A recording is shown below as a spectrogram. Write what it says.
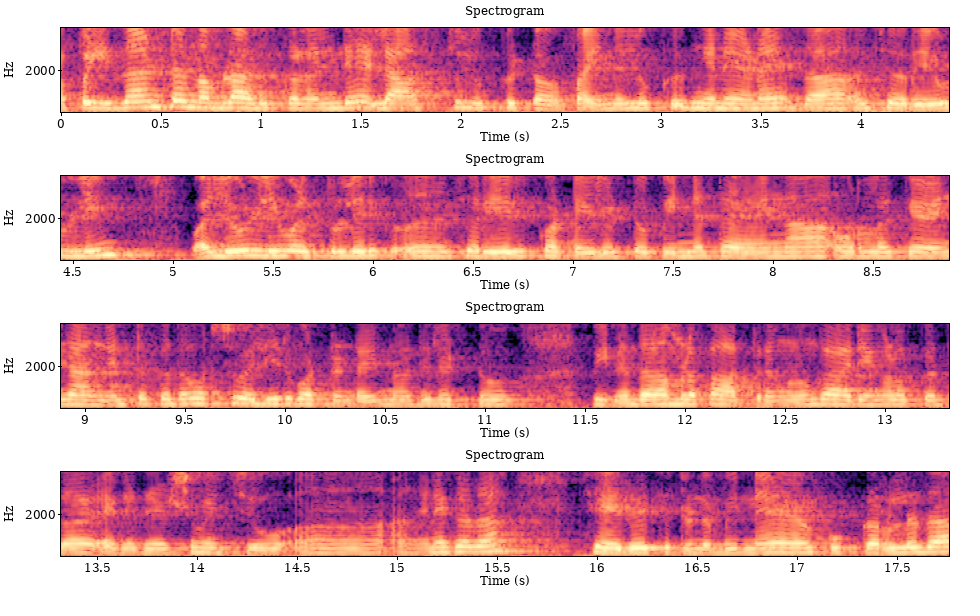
അപ്പോൾ ഇതാണ് കേട്ടോ നമ്മുടെ അടുക്കളന്റെ ലാസ്റ്റ് ലുക്ക് കേട്ടോ ഫൈനൽ ലുക്ക് ഇങ്ങനെയാണ്. ഇതാ ചെറിയ ഉള്ളിയും വലിയ ഉള്ളിയും വെളുത്തുള്ളി ഒരു ചെറിയൊരു കൊട്ടയിലിട്ടു. പിന്നെ തേങ്ങ ഉരുളക്കിഴങ്ങ് അങ്ങനത്തെ ഒക്കെ കുറച്ച് വലിയൊരു കൊട്ട ഉണ്ടായിരുന്നു അതിലിട്ടു. പിന്നെ ഇതാ നമ്മളെ പാത്രങ്ങളും കാര്യങ്ങളൊക്കെ ഇതാ ഏകദേശം വെച്ചു. അങ്ങനെയൊക്കെ ഇതാ ചെയ്ത് വെച്ചിട്ടുണ്ട്. പിന്നെ കുക്കറിൽ ഇതാ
